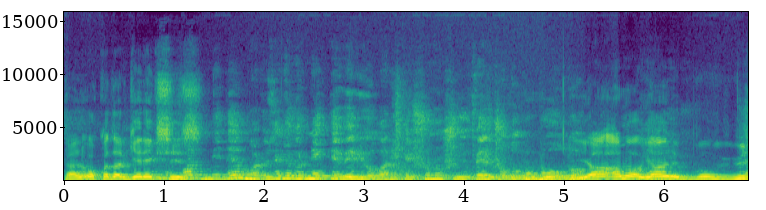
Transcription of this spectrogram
Yani o kadar gereksiz. Bak neden var? Özellikle örnek de veriyorlar. İşte şunun şu felç oldu, bu bu oldu. Ya ama yani bu yüz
